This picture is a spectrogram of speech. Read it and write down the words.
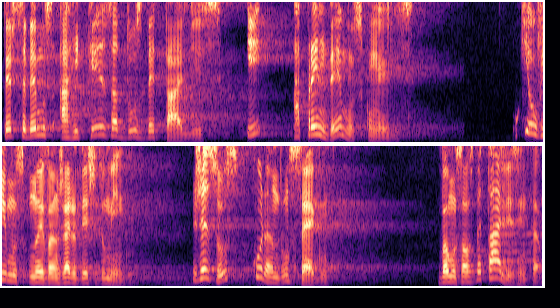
percebemos a riqueza dos detalhes e aprendemos com eles. O que ouvimos no Evangelho deste domingo? Jesus curando um cego. Vamos aos detalhes então.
